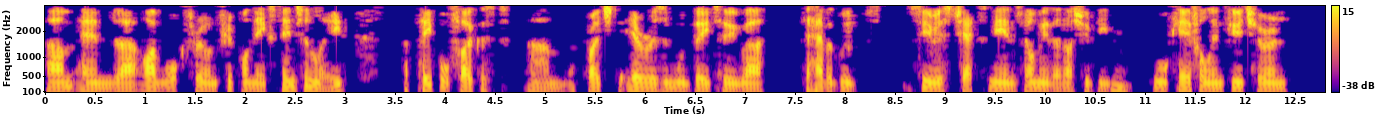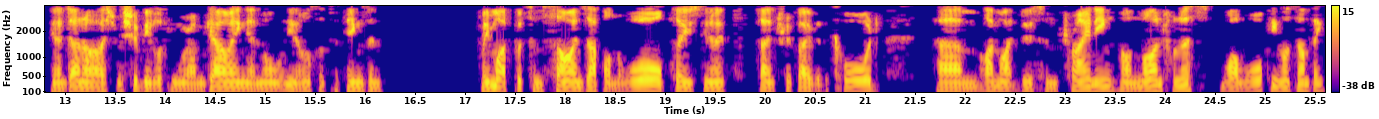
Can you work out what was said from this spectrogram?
um, and uh, I walk through and trip on the extension lead, a people-focused um, approach to errorism would be to uh, to have a good, serious chat to me and tell me that I should be mm. more careful in future and you know, don't I should be looking where I'm going and all you know all sorts of things. And we might put some signs up on the wall. Please, you know, don't trip over the cord. Um, I might do some training on mindfulness while walking or something.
